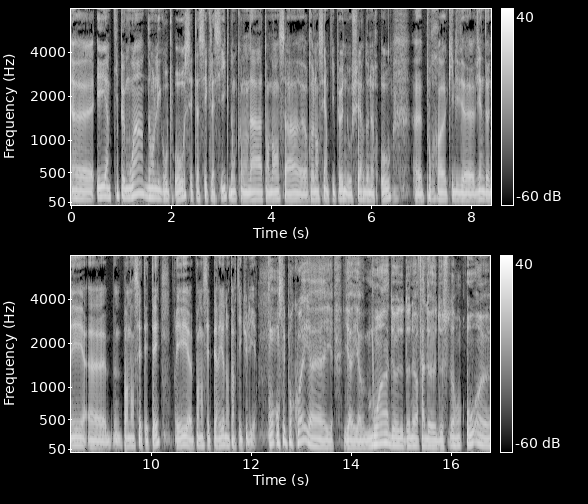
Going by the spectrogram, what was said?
euh, et un petit peu moins dans les groupes O. C'est assez classique, donc on a tendance à euh, relancer un petit peu nos chers donneurs O euh, pour euh, qu'ils euh, viennent donner euh, pendant cet été et pendant cette période en particulier. on, on sait pourquoi il y a, il y a, il y a moins de, de donneurs, enfin de, de euh,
